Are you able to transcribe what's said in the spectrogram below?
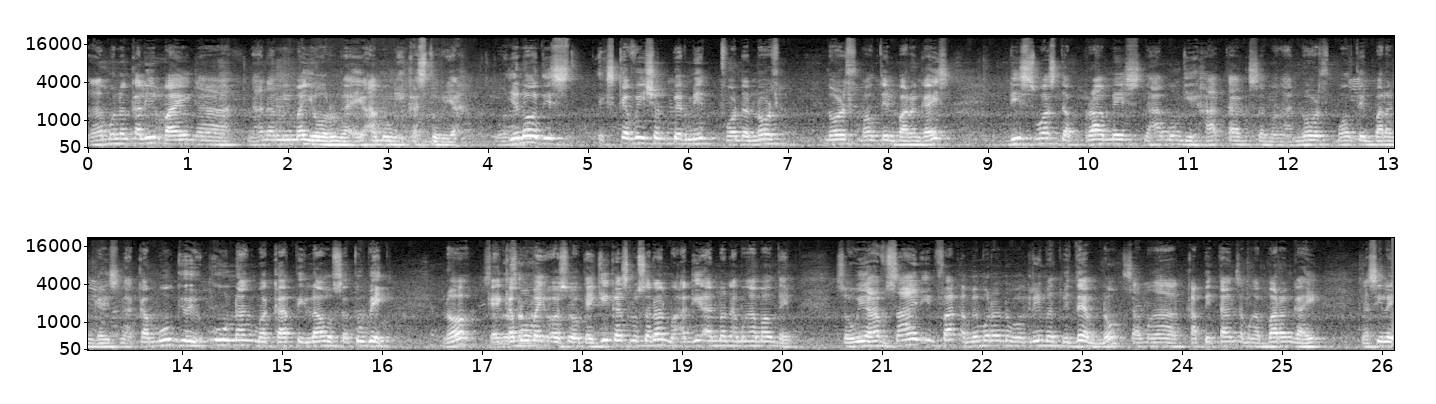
Nga mo ng kalipay nga nga nami mayor nga ay among ikasturya. You know this excavation permit for the North North Mountain Barangays. This was the promise na among gihatag sa mga North Mountain Barangays nga kamugyoy unang makatilaw sa tubig. No? Kay kamo may oso kay gikas lusaran maagian man ang mga mountain. So we have signed in fact a memorandum of agreement with them no sa mga kapitan sa mga barangay nga sila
